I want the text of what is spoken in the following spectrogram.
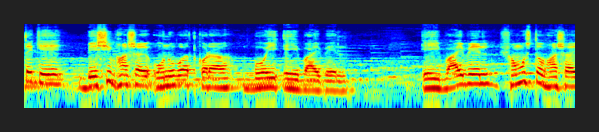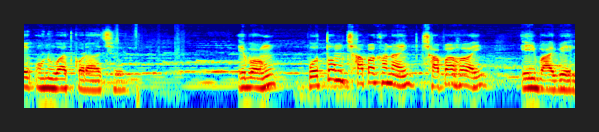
থেকে বেশি ভাষায় অনুবাদ করা বই এই বাইবেল। এই বাইবেল সমস্ত ভাষায় অনুবাদ করা আছে। এবং প্রথম ছাপাখানায় ছাপা হয় এই বাইবেল।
